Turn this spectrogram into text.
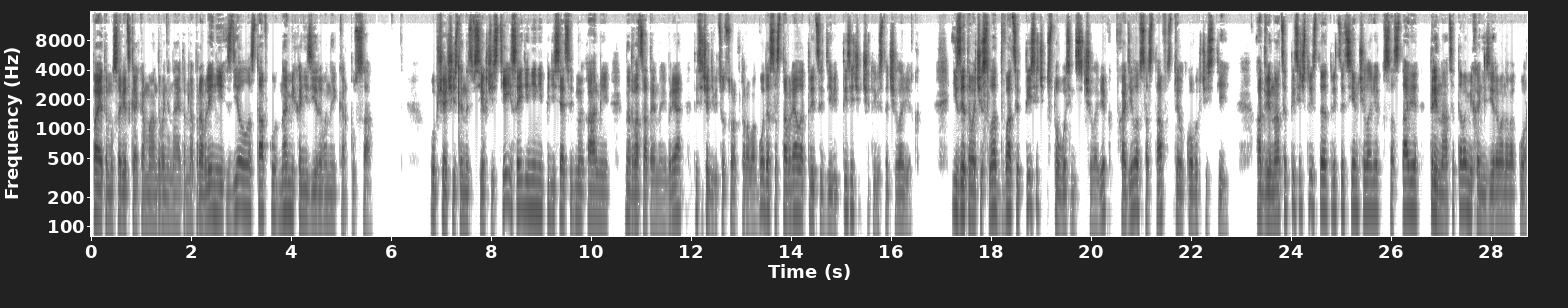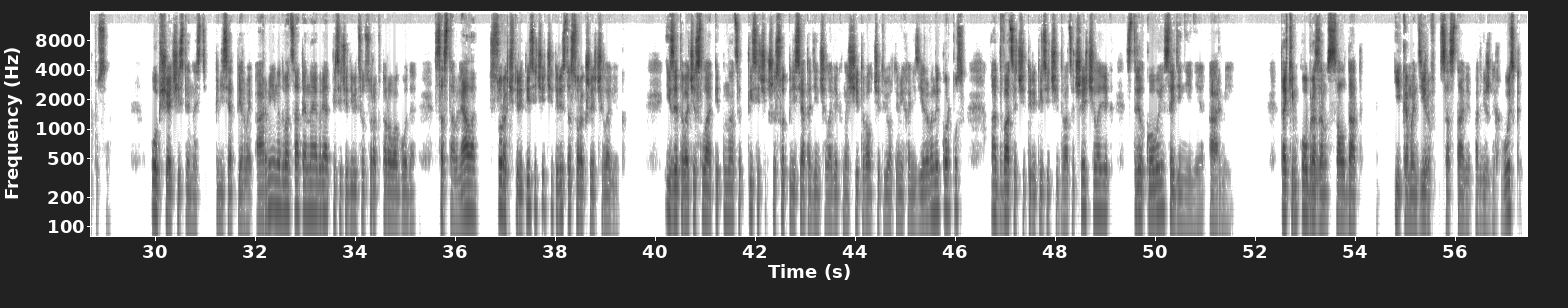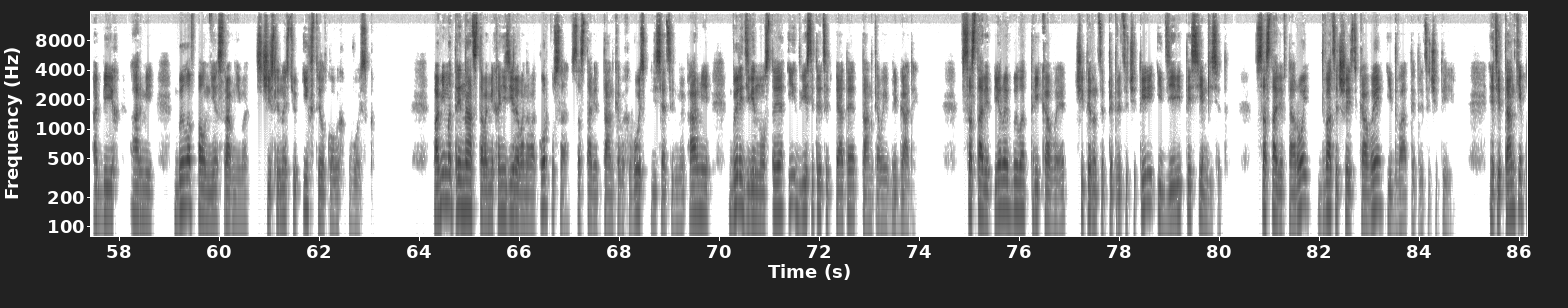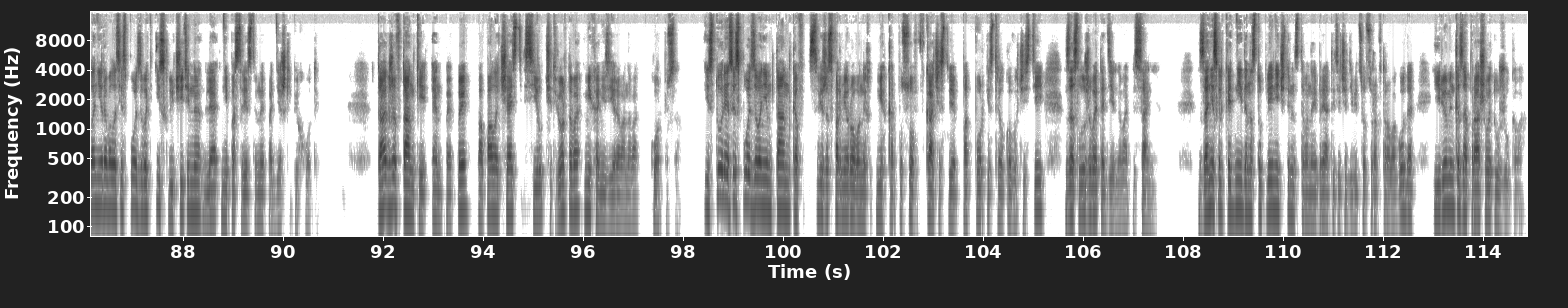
Поэтому советское командование на этом направлении сделало ставку на механизированные корпуса. Общая численность всех частей и соединений 57-й армии на 20 ноября 1942 года составляла 39 400 человек. Из этого числа 20 180 человек входило в состав стрелковых частей, а 12 337 человек в составе 13-го механизированного корпуса. Общая численность 51-й армии на 20 ноября 1942 года составляла 44 446 человек. Из этого числа 15 651 человек насчитывал 4-й механизированный корпус, а 24 026 человек – стрелковые соединения армии. Таким образом, солдат и командиров в составе подвижных войск обеих армий было вполне сравнимо с численностью их стрелковых войск. Помимо 13-го механизированного корпуса в составе танковых войск 57-й армии были 90-я и 235-я танковые бригады. В составе первой было 3 КВ, 14 Т-34 и 9 Т-70. В составе второй 26 КВ и 2 Т-34. Эти танки планировалось использовать исключительно для непосредственной поддержки пехоты. Также в танки НПП попала часть сил 4-го механизированного корпуса. История с использованием танков свежесформированных мехкорпусов в качестве подпорки стрелковых частей заслуживает отдельного описания. За несколько дней до наступления 14 ноября 1942 года Еременко запрашивает у Жукова.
